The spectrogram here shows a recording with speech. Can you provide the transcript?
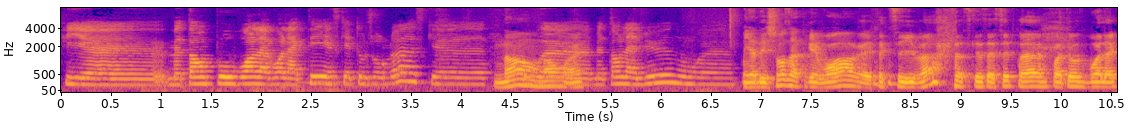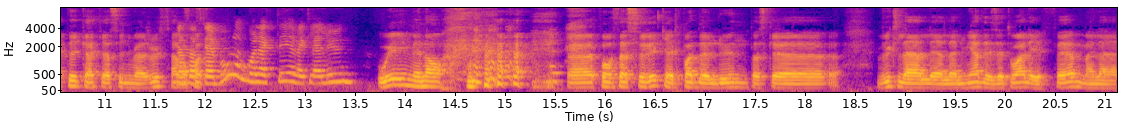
Puis, euh, mettons, pour voir la Voie lactée, est-ce qu'elle est toujours là? Est-ce que... Non, non, euh, ouais. mettons, la Lune ou... euh, Il y a des choses à prévoir, effectivement, parce que ça c'est de faire une photo de Voie lactée quand il y a assez. Ça Ben, va ça pas- serait beau, la Voie lactée avec la Lune. Oui, mais non. euh, pour s'assurer qu'il n'y ait pas de lune, parce que euh, vu que la, la, la lumière des étoiles est faible, mais la,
